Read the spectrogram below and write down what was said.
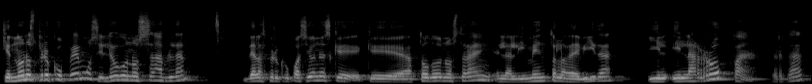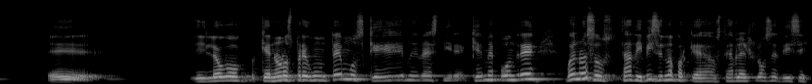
que no nos preocupemos y luego nos habla de las preocupaciones que, a todos nos traen, el alimento, la bebida y, la ropa, ¿verdad? Eh, y luego que no nos preguntemos qué me vestiré, qué me pondré. Bueno, eso está difícil, ¿no? Porque usted habla el closet y dice,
